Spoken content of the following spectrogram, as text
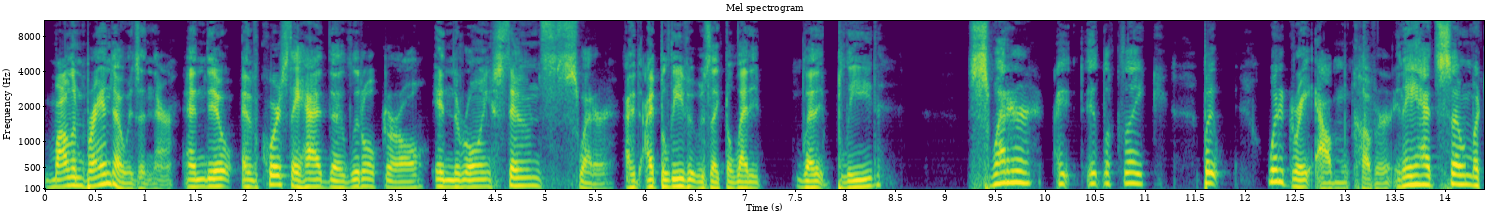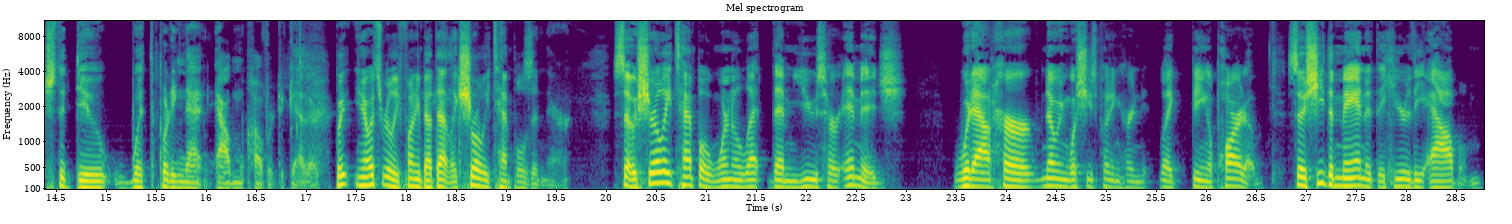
Marlon Brando was in there, and they, and of course they had the little girl in the Rolling Stones sweater. I, I believe it was like the Let It Let It Bleed sweater. I, it looked like, but what a great album cover, and they had so much to do with putting that album cover together. but you know what's really funny about that? Like Shirley Temple's in there. So Shirley Temple wanted to let them use her image without her knowing what she's putting her like being a part of. So she demanded to hear the album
